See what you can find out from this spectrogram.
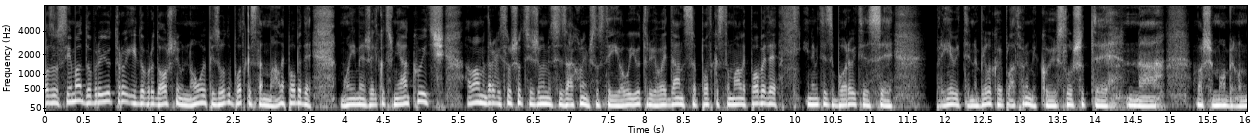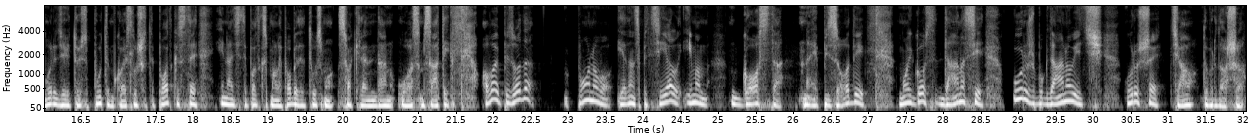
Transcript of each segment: Pozdrav svima, dobro jutro i dobrodošli u novu epizodu podcasta Male pobede. Moje ime je Željko Crnjaković, a vama, dragi slušalci, želim da se zahvalim što ste i ovo jutro i ovaj dan sa podcastom Male pobede i nemojte zaboraviti da se prijavite na bilo kojoj platformi koju slušate na vašem mobilnom uređaju, to je putem koje slušate podcaste i nađete podcast Male pobede, tu smo svaki radni dan u 8 sati. Ova epizoda ponovo jedan specijal, imam gosta na epizodi. Moj gost danas je Uroš Bogdanović. Uroše, ćao, dobrodošao.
